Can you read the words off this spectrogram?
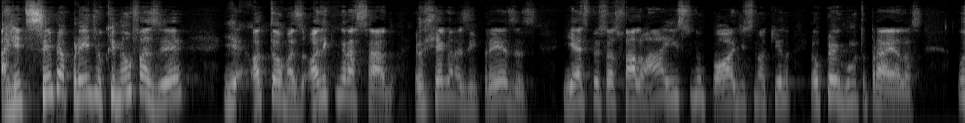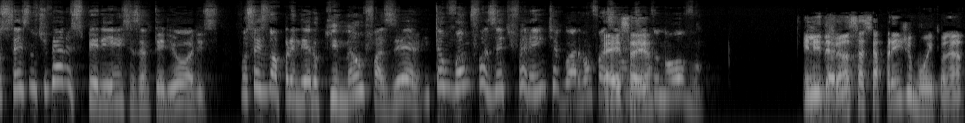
A gente sempre aprende o que não fazer. E, ó, Thomas, olha que engraçado. Eu chego nas empresas e as pessoas falam, ah, isso não pode, isso não aquilo. Eu pergunto para elas, vocês não tiveram experiências anteriores? Vocês não aprenderam o que não fazer? Então vamos fazer diferente agora, vamos fazer é um jeito novo. Em liderança se aprende muito, né?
